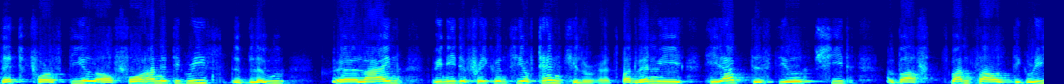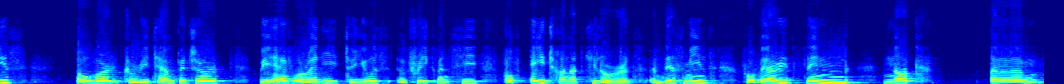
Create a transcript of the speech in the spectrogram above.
that for steel of 400 degrees, the blue uh, line, we need a frequency of 10 kilohertz. But when we heat up the steel sheet above 1000 degrees over Curie temperature, we have already to use a frequency of 800 kilohertz. And this means for very thin, not um,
